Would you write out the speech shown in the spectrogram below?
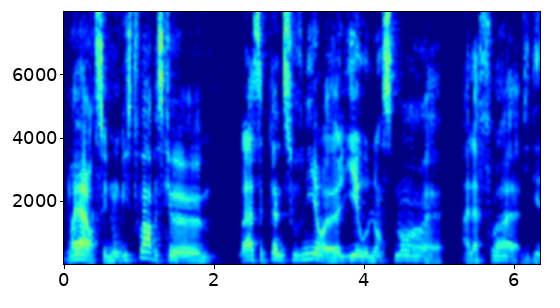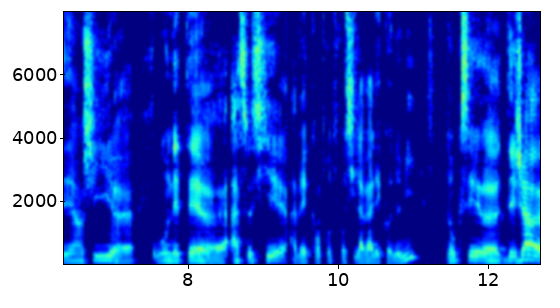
Ouais, alors c'est une longue histoire parce que voilà, c'est plein de souvenirs liés au lancement à la fois d'idénergie où on était associé avec entre autres aussi Laval Économie. Donc c'est déjà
